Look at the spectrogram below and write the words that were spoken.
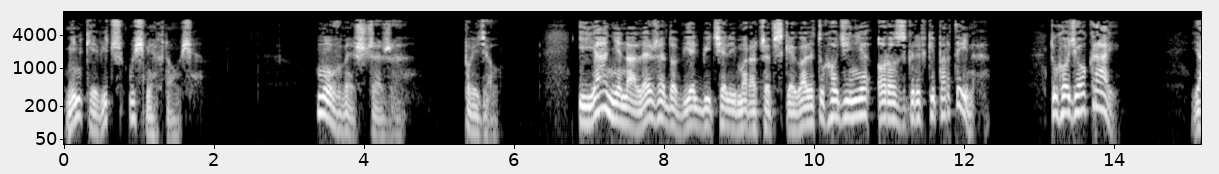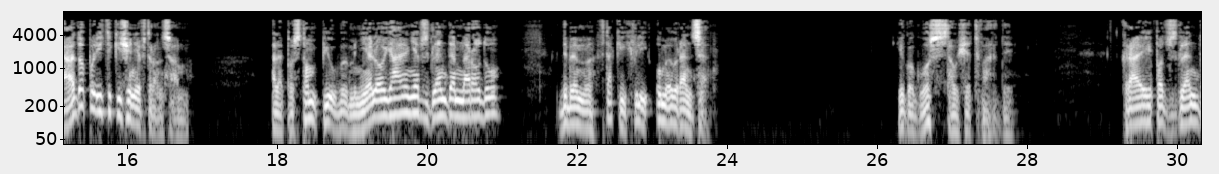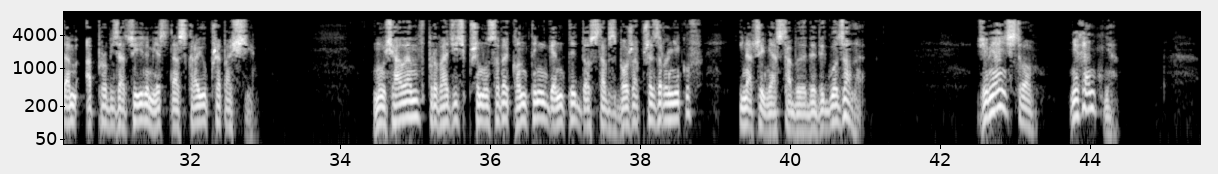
Minkiewicz uśmiechnął się. Mówmy szczerze, powiedział. I ja nie należę do wielbicieli Moraczewskiego, ale tu chodzi nie o rozgrywki partyjne. Tu chodzi o kraj. Ja do polityki się nie wtrącam, ale postąpiłbym nielojalnie względem narodu, gdybym w takiej chwili umył ręce. Jego głos stał się twardy. Kraj pod względem aprowizacyjnym jest na skraju przepaści. Musiałem wprowadzić przymusowe kontyngenty dostaw zboża przez rolników, inaczej miasta byłyby wygłodzone. Ziemiaństwo niechętnie,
